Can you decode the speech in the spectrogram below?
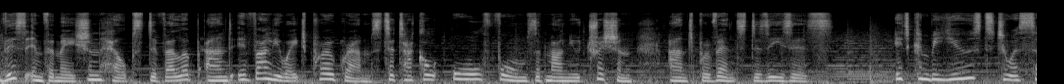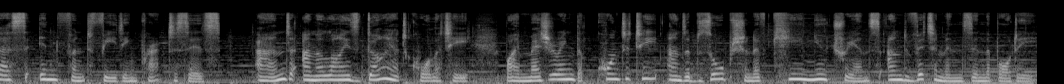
This information helps develop and evaluate programs to tackle all forms of malnutrition and prevent diseases. It can be used to assess infant feeding practices and analyse diet quality by measuring the quantity and absorption of key nutrients and vitamins in the body.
